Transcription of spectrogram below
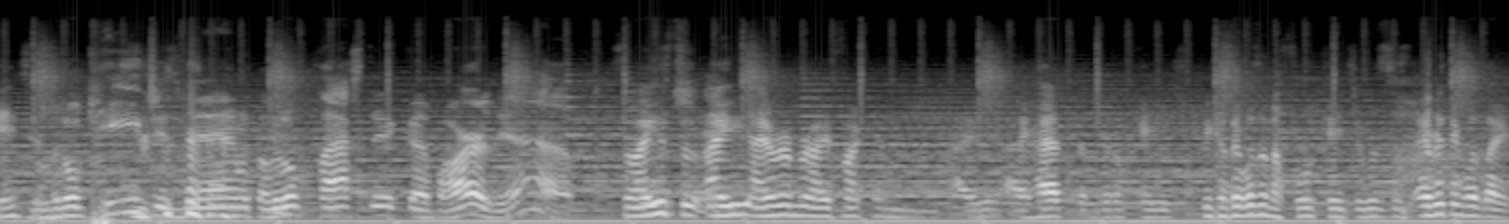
cages. little cages, man, with the little plastic uh, bars. Yeah. So I used to. I I remember I fucking I I had the little cage because it wasn't a full cage. It was just everything was like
